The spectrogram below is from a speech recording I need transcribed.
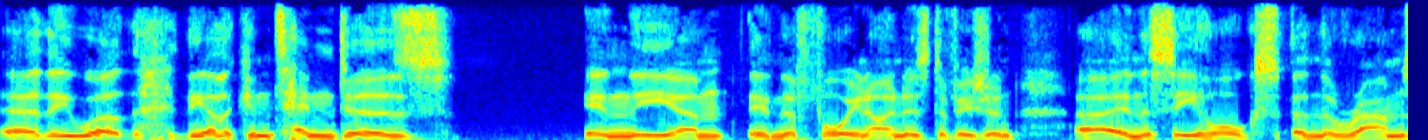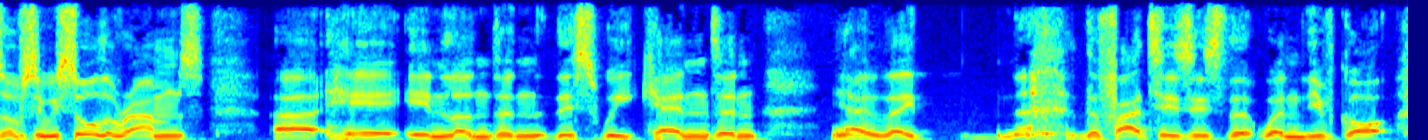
uh, the well the other contenders in the um, in the 49ers division, uh, in the Seahawks and the Rams. Obviously, we saw the Rams uh, here in London this weekend, and you know they. The fact is, is that when you've got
